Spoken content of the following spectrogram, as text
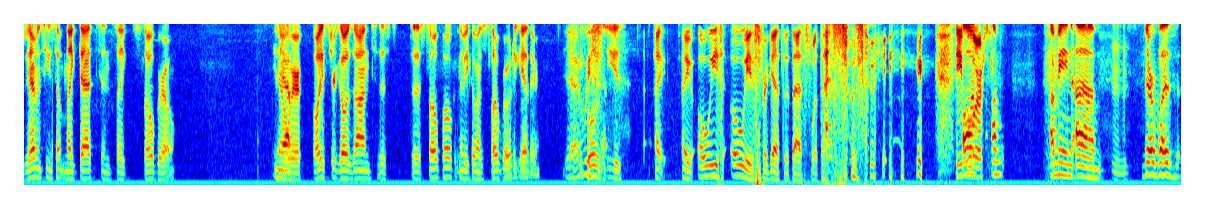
We haven't seen something like that since like Slowbro. You know, Yeah. where Cloyster goes on to this the Slowpoke and they become a Slowbro together. Yeah, I cool to always, see is I always, always forget that that's what that's supposed to be. People Oh, are. I'm- I mean, um, Hmm. there was,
